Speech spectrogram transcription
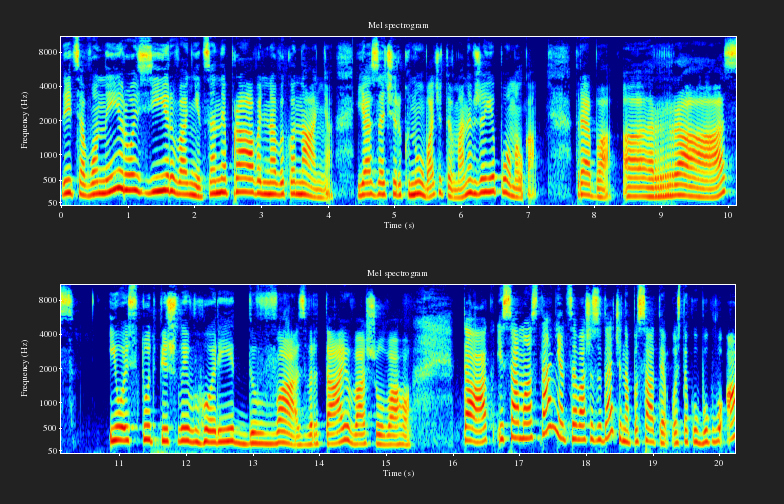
Дивіться, вони розірвані. Це неправильне виконання. Я зачеркну, бачите, в мене вже є помилка. Треба раз. І ось тут пішли вгорі два. Звертаю вашу увагу. Так, і саме останнє це ваша задача написати ось таку букву А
